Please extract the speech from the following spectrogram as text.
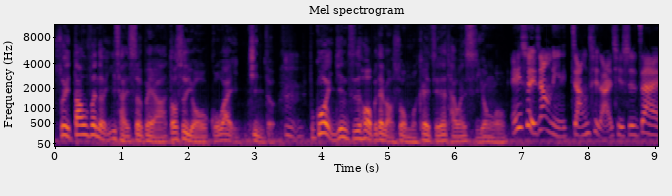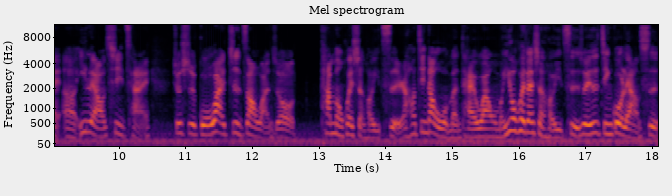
所以大部分的医材设备啊都是由国外引进的。嗯。不过引进之后，不代表说我们可以直接在台湾使用哦。哎，所以这样你讲起来，其实在，呃医疗器材就是国外制造完之后，他们会审核一次，然后进到我们台湾，我们又会再审核一次，所以是经过两次，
